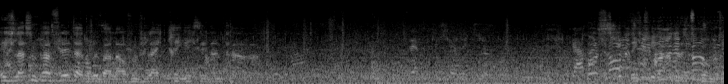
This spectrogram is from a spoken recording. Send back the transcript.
Ich lasse ein paar Filter drüber laufen, vielleicht kriege ich sie dann klarer. Nicht wieder Anhaltspunkte.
